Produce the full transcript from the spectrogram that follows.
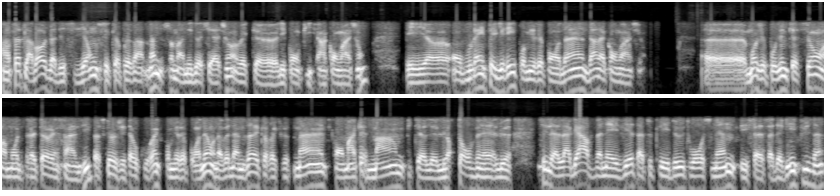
En fait, la base de la décision, c'est que présentement, nous sommes en négociation avec euh, les pompiers en convention et euh, on voulait intégrer les premiers répondants dans la convention. Euh, moi, j'ai posé une question à mon directeur incendie parce que j'étais au courant que les premiers répondants, on avait de la misère avec le recrutement, puis qu'on manquait de membres, puis que le, le retour venait, le- la, la garde venait vite à toutes les deux, trois semaines, puis ça, ça devient épuisant.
